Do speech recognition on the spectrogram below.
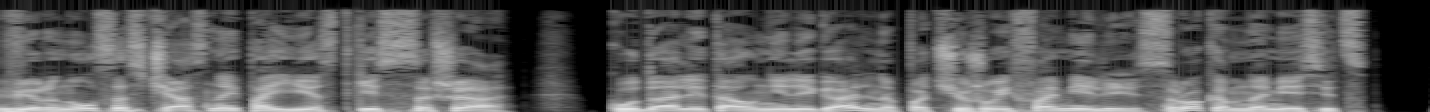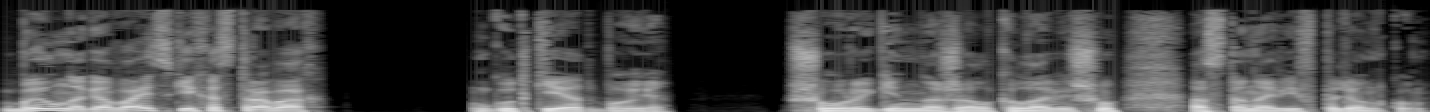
вернулся с частной поездки с США, куда летал нелегально под чужой фамилией, сроком на месяц. Был на Гавайских островах. Гудки отбоя. Шурыгин нажал клавишу, остановив пленку.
